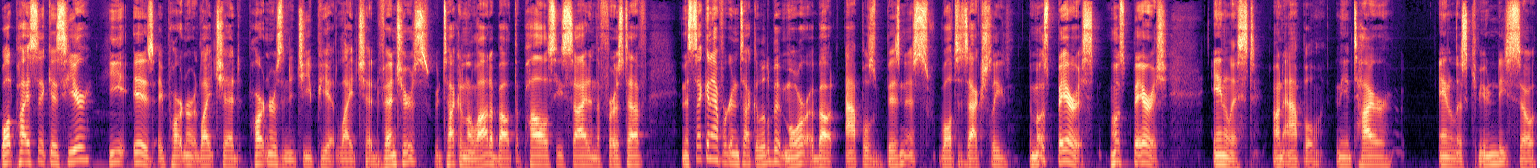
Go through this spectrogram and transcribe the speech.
Walt Piecyk is here. He is a partner at Lightshed Partners and a GP at Lightshed Ventures. We're talking a lot about the policy side in the first half. In the second half, we're going to talk a little bit more about Apple's business. Walt is actually the most bearish, most bearish analyst on Apple in the entire analyst community. So,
